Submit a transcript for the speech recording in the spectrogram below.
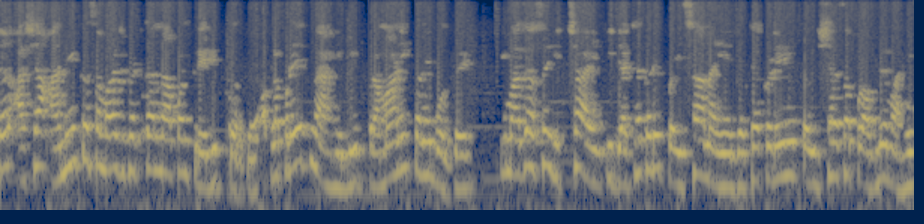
तर अशा अनेक समाज घटकांना आपण प्रेरित करतोय. आपला प्रयत्न आहे मी प्रामाणिकपणे बोलतोय की माझं असं इच्छा आहे की ज्याच्याकडे पैसा नाहीये ज्याच्याकडे पैशाचा प्रॉब्लेम आहे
